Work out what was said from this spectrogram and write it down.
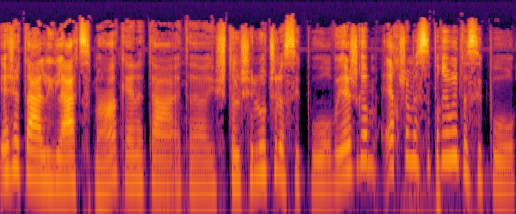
יש את העלילה עצמה, כן? את, ה... את ההשתלשלות של הסיפור, ויש גם איך שמספרים את הסיפור.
